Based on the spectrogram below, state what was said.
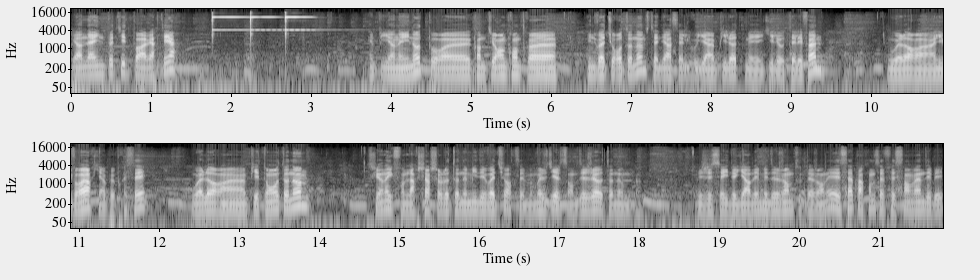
Il y en a une petite pour avertir. Et puis il y en a une autre pour euh, quand tu rencontres euh, une voiture autonome, c'est-à-dire celle où il y a un pilote mais qu'il est au téléphone. Ou alors un livreur qui est un peu pressé. Ou alors un piéton autonome. Parce qu'il y en a qui font de la recherche sur l'autonomie des voitures. mais moi je dis elles sont déjà autonomes. Et j'essaye de garder mes deux jambes toute la journée. Et ça par contre ça fait 120 dB.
